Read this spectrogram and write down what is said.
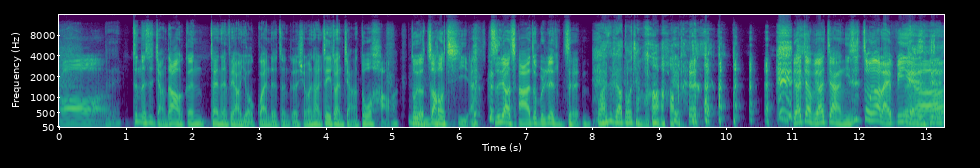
哦，对，真的是讲到跟灾难非常有关的整个玄关大人这一段讲的多好啊，多有朝气啊，资料查的这么认真，我还是不要多讲话好了。不要这样，不要这样，你是重要来宾耶，啊、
